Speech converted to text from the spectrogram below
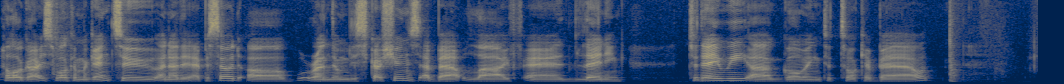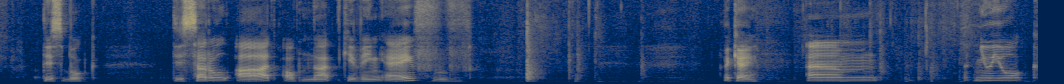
Hello, guys. Welcome again to another episode of Random Discussions about Life and Learning. Today, we are going to talk about this book, The Subtle Art of Not Giving a F. Okay, um, New York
